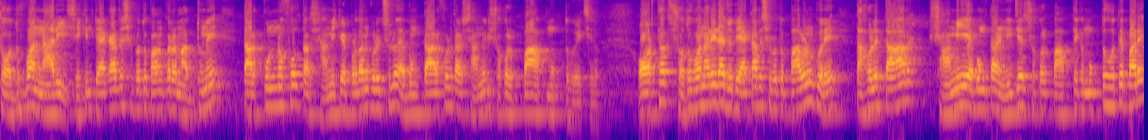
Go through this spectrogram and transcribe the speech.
সধবা নারী, সে কিন্তু একাদশী ব্রত পালন করার মাধ্যমে তার পুণ্যফল তার স্বামীকে প্রদান করেছিল এবং তার ফলে তার স্বামীর সকল পাপ মুক্ত হয়েছিল। অর্থাৎ সধবা নারীরা যদি একাদশী ব্রত পালন করে, তাহলে তার স্বামী এবং তার নিজের সকল পাপ থেকে মুক্ত হতে পারে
